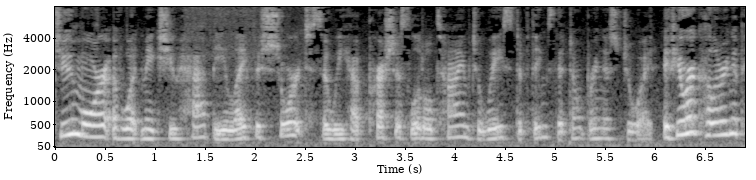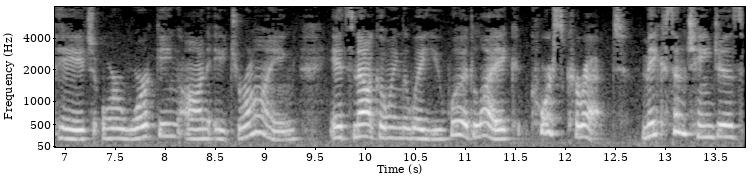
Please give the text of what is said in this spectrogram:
Do more of what makes you happy. Life is short, so we have precious little time to waste of things that don't bring us joy. If you are coloring a page or working on a drawing, it's not going the way you would like, course correct. Make some changes,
